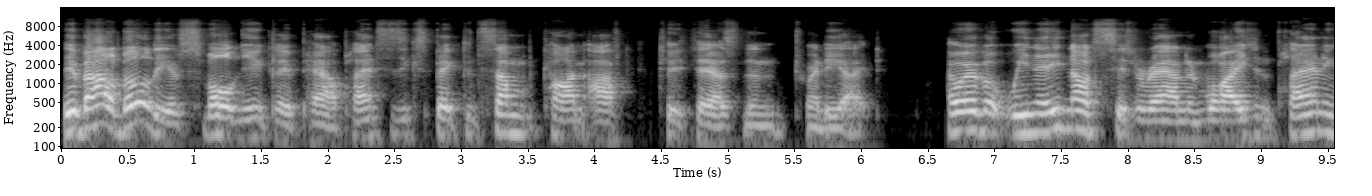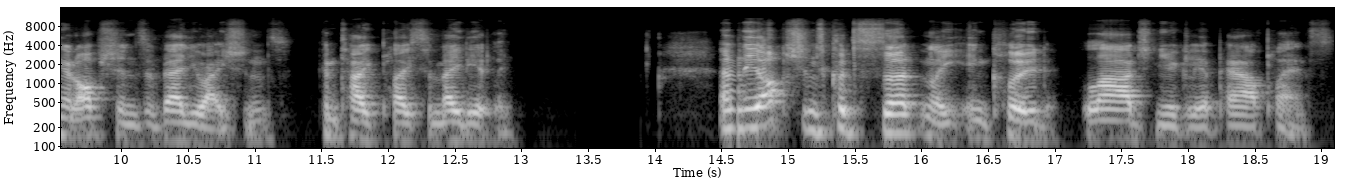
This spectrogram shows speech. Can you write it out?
The availability of small nuclear power plants is expected sometime after 2028. However, we need not sit around and wait and planning and options evaluations can take place immediately. And the options could certainly include large nuclear power plants.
